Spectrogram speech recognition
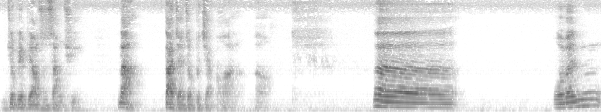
你就被标示上去，那大家就不讲话了啊。那我们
